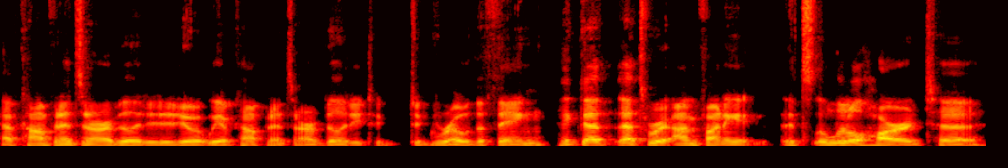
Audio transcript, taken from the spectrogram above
have confidence in our ability to do it, we have confidence in our ability to to grow the thing. I think that that's where I'm finding it. It's a little hard to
